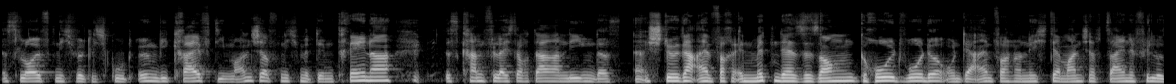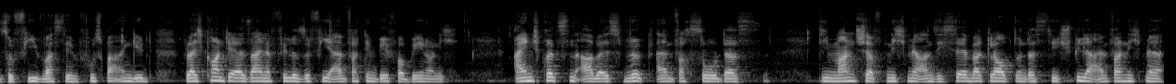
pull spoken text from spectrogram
es läuft nicht wirklich gut. Irgendwie greift die Mannschaft nicht mit dem Trainer. Es kann vielleicht auch daran liegen, dass äh, Stöger einfach inmitten der Saison geholt wurde und er einfach noch nicht der Mannschaft seine Philosophie, was den Fußball angeht. Vielleicht konnte er seine Philosophie einfach dem BVB noch nicht einspritzen, aber es wirkt einfach so, dass die Mannschaft nicht mehr an sich selber glaubt und dass die Spieler einfach nicht mehr,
